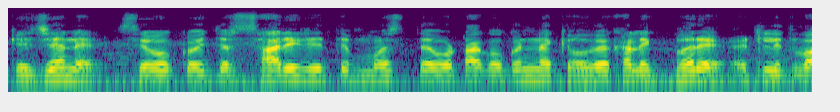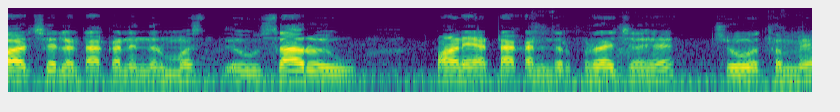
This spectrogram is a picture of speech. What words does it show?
કે જેને સેવકોએ અત્યારે સારી રીતે મસ્ત એવો ટાંકો કરી નાખ્યો. હવે ખાલી ભરે, એટલી જ વાર છે, એટલે ટાંકાની અંદર મસ્ત એવું સારું એવું પાણી આ ટાંકાની અંદર ભરાઈ જાય જુઓ તમે.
